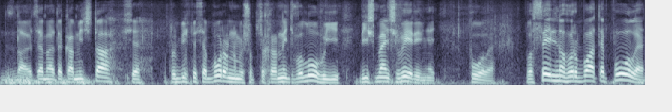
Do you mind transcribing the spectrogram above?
Не знаю, це моя така мечта, ще пробігтися боронами, щоб зберігати вологу і більш-менш вирівняти поле. Бо сильно горбате поле.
